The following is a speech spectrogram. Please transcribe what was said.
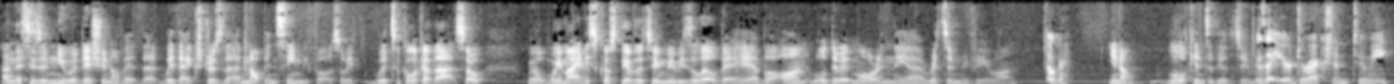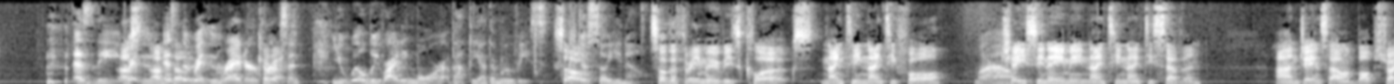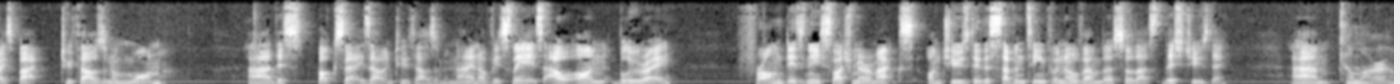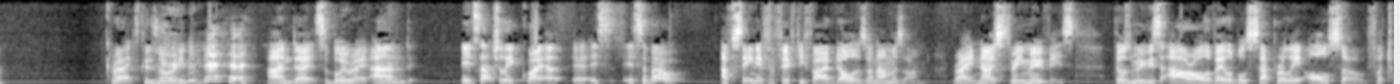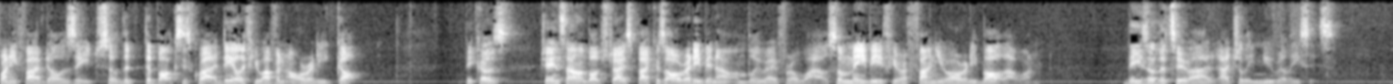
and this is a new edition of it that with extras that had not been seen before. So we we took a look at that. So we'll, we might discuss the other two movies a little bit here, but on we'll do it more in the uh, written review on Okay. you know look into the other two movies. Is that your direction to me? As the Us- written, I'm as the you. written writer Correct. person, you will be writing more about the other movies. So- just so you know. So the three movies: Clerks, 1994, Wow. Chasing Amy, 1997, and Jay and Silent Bob Strikes Back, 2001. Uh, this box set is out in 2009. Obviously, it's out on Blu-ray from Disney slash Miramax on Tuesday, the 17th of November. So that's this Tuesday. Um, Tomorrow. Correct, because it's already Monday, and uh, it's a Blu-ray, and it's actually quite. A, it's it's about. I've seen it for fifty-five dollars on Amazon. Right now, it's three movies. Those movies are all available separately, also for twenty-five dollars each. So the the box is quite a deal if you haven't already got. Because Jay and Silent Bob Strikes Back has already been out on Blu-ray for a while, so maybe if you're a fan, you already bought that one. These other two are actually new releases,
